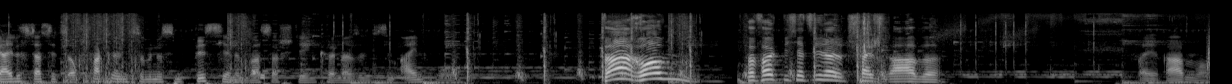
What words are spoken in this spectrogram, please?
Geil ist, dass jetzt auch Fackeln zumindest ein bisschen im Wasser stehen können, also in diesem Einholen. Warum? Verfolgt mich jetzt wieder ein scheiß Rabe. Weil Raben auf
